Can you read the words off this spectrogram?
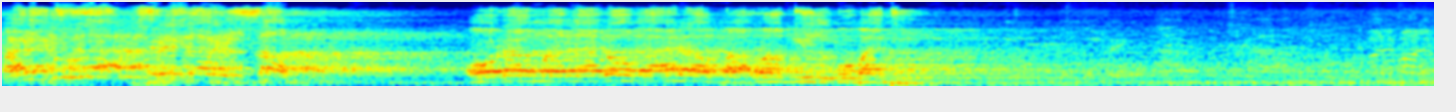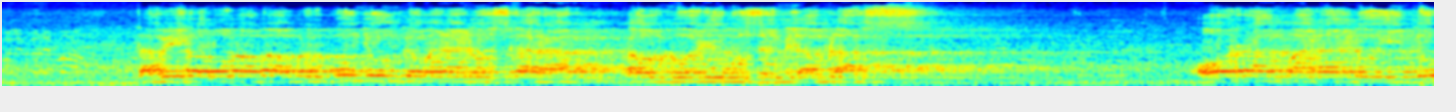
ada juga Seregar Islam. Orang Manado gak ada Pak Wakil Bupati tapi kalau Bapak berkunjung ke Manado sekarang tahun 2019 orang Manado itu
